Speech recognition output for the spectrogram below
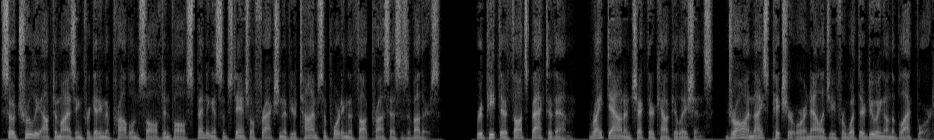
so truly optimizing for getting the problem solved involves spending a substantial fraction of your time supporting the thought processes of others. Repeat their thoughts back to them, write down and check their calculations, draw a nice picture or analogy for what they're doing on the blackboard,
